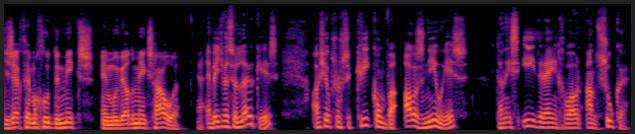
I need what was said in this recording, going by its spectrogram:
je zegt helemaal goed de mix. En moet je wel de mix houden. Ja, en weet je wat zo leuk is? Als je op zo'n circuit komt waar alles nieuw is, dan is iedereen gewoon aan het zoeken.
